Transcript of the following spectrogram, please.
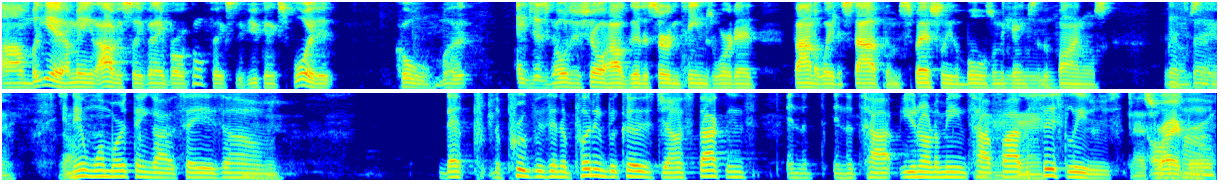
um, but yeah, I mean, obviously, if it ain't broke, don't fix it. If you can exploit it, cool. But it just goes to show how good a certain teams were that found a way to stop them, especially the Bulls when it came to the finals. You That's facts. saying? And then one more thing I'd say is um Mhm. that pr- the proof is in the pudding because John Stockton's in the in the top, you know what I mean, top five Mhm. assist leaders. that's right, time. bro.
